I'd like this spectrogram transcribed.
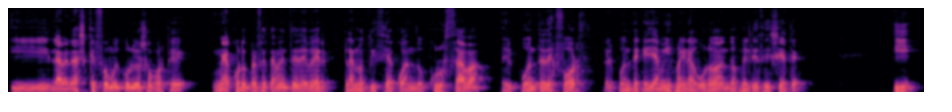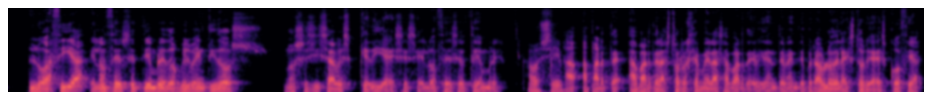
Y la verdad es que fue muy curioso porque me acuerdo perfectamente de ver la noticia cuando cruzaba el puente de Forth, el puente que ella misma inauguró en 2017, y lo hacía el 11 de septiembre de 2022. No sé si sabes qué día es ese, el 11 de septiembre. Oh, sí. aparte, aparte de las Torres Gemelas, aparte, evidentemente, pero hablo de la historia de Escocia.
